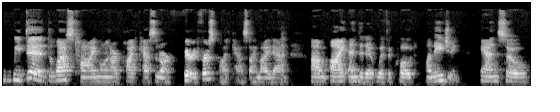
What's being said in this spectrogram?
we did the last time on our podcast, in our very first podcast, I might add, um, I ended it with a quote on aging. And so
